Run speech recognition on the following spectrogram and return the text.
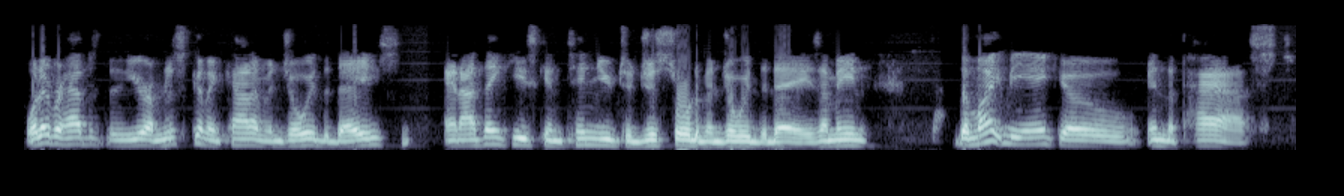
Whatever happens in the year, I'm just going to kind of enjoy the days. And I think he's continued to just sort of enjoy the days. I mean, the Mike Bianco in the past,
